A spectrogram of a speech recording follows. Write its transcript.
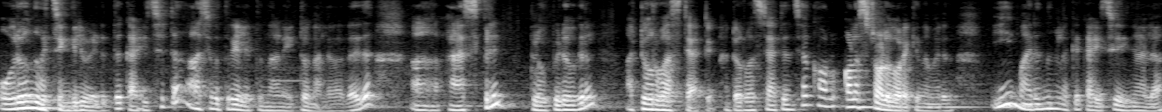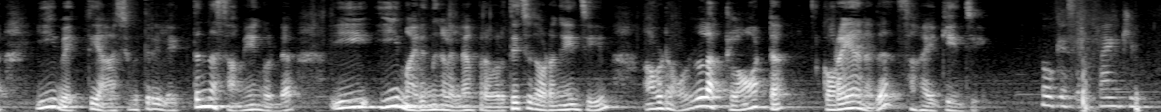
ഓരോന്ന് വെച്ചെങ്കിലും എടുത്ത് കഴിച്ചിട്ട് ആശുപത്രിയിൽ എത്തുന്നതാണ് ഏറ്റവും നല്ലത്. അതായത് ആസ്പിരിൻ ക്ലോപ്പിഡോഗ്രൽ അറ്റോർവാസ്റ്റാറ്റിൻ. അറ്റോർവാസ്റ്റാറ്റിൻ വെച്ചാൽ കൊളസ്ട്രോൾ കുറയ്ക്കുന്ന മരുന്ന്. ഈ മരുന്നുകളൊക്കെ കഴിച്ചു കഴിഞ്ഞാൽ ഈ വ്യക്തി ആശുപത്രിയിൽ എത്തുന്ന സമയം കൊണ്ട് ഈ ഈ മരുന്നുകളെല്ലാം പ്രവർത്തിച്ചു തുടങ്ങുകയും ചെയ്യും. അവിടെ ഉള്ള ക്ലോട്ട് കുറയാനത് സഹായിക്കുകയും ചെയ്യും. ഓക്കെ സർ താങ്ക്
